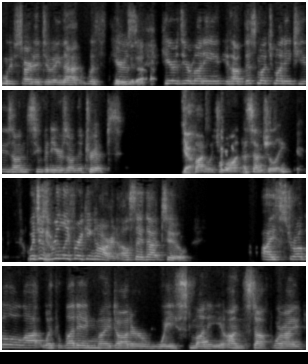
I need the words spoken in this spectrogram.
we've started doing that with here's do that? here's your money. You have this much money to use on souvenirs on the trips. Yeah. Buy what you want, essentially. Which is Yeah. really freaking hard. I'll say that too. I struggle a lot with letting my daughter waste money on stuff where I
